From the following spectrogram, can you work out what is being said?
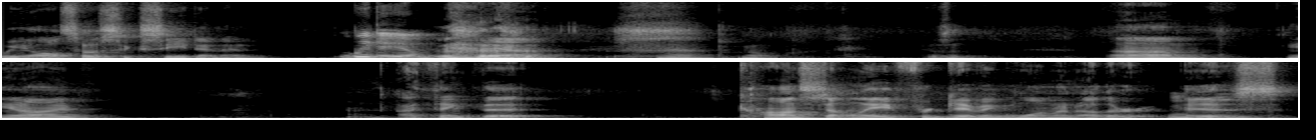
We also succeed in it. we do. Yeah. yeah. No. Doesn't. Um, you know, I. I think that constantly forgiving one another Mhm. is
